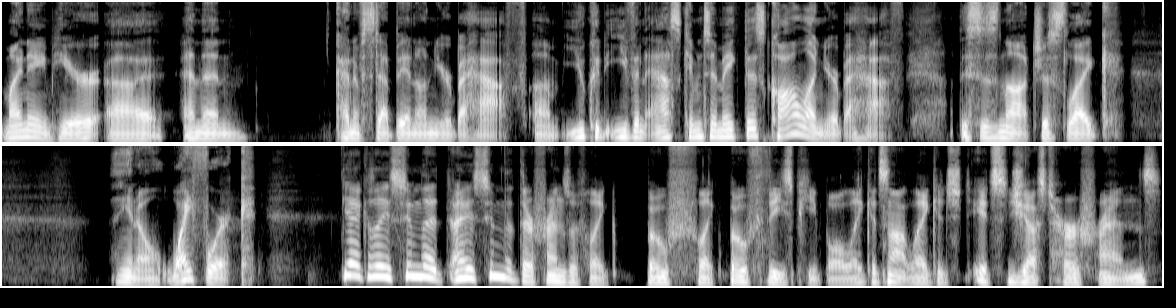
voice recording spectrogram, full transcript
my name here. Uh, and then kind of step in on your behalf. Um, you could even ask him to make this call on your behalf. This is not just like, you know, wife work. Yeah, because I assume that I assume that they're friends with like both like both these people. Like it's not like it's it's just her friends.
